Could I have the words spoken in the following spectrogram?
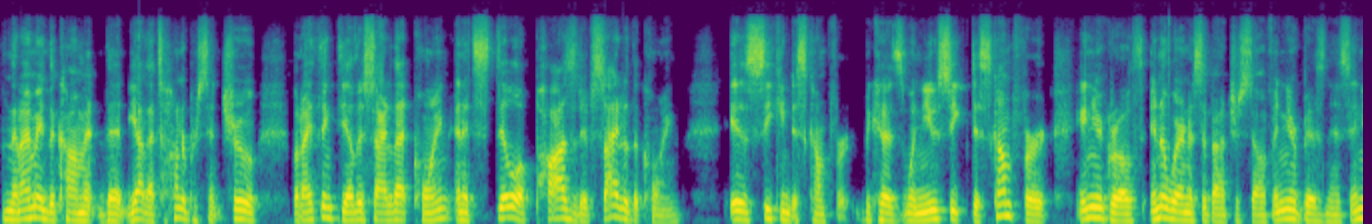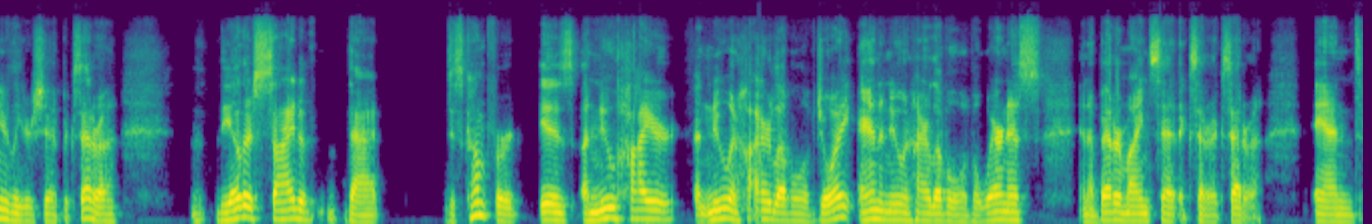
And then I made the comment that, yeah, that's 100% true. But I think the other side of that coin, and it's still a positive side of the coin, is seeking discomfort. Because when you seek discomfort in your growth, in awareness about yourself, in your business, in your leadership, etc., the other side of that discomfort is a new higher a new and higher level of joy and a new and higher level of awareness and a better mindset et cetera et cetera and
